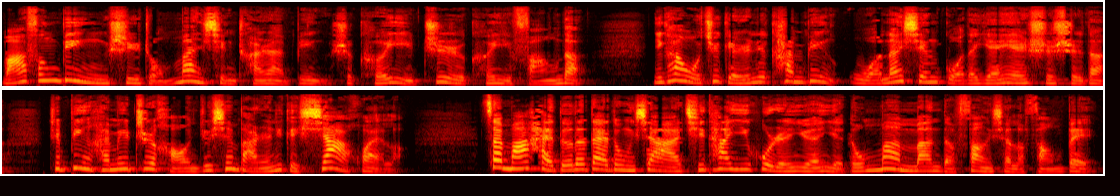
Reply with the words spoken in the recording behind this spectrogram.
麻风病是一种慢性传染病，是可以治可以防的。你看，我去给人家看病，我呢先裹得严严实实的，这病还没治好，你就先把人家给吓坏了。在马海德的带动下，其他医护人员也都慢慢的放下了防备。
